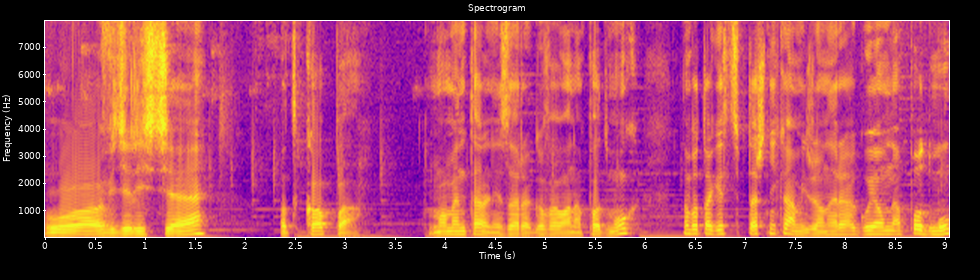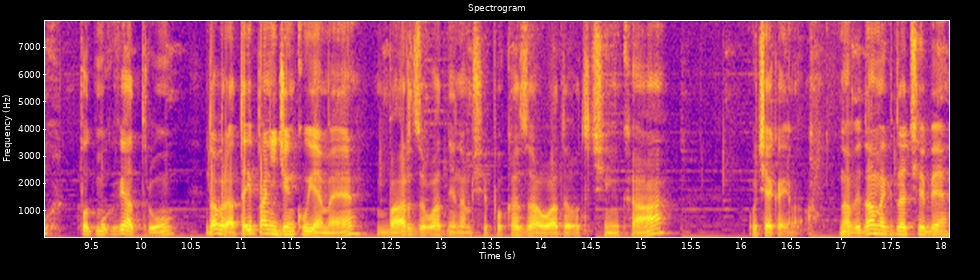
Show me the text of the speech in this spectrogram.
Ło, widzieliście? Od kopa. Momentalnie zareagowała na podmuch. No bo tak jest z ptasznikami, że one reagują na podmuch, podmuch wiatru. Dobra, tej pani dziękujemy. Bardzo ładnie nam się pokazała do odcinka. Uciekaj, mama. Nowy domek dla ciebie.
